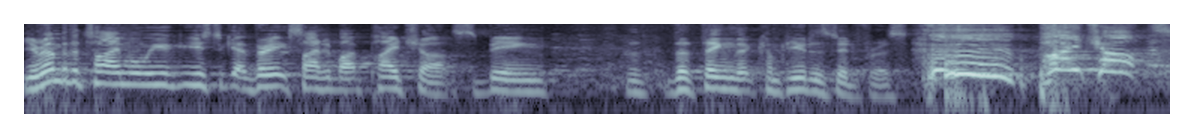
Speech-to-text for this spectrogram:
You remember the time when we used to get very excited about pie charts being the, the thing that computers did for us? pie charts!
